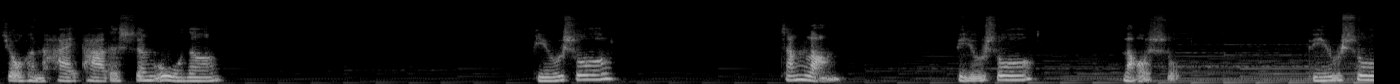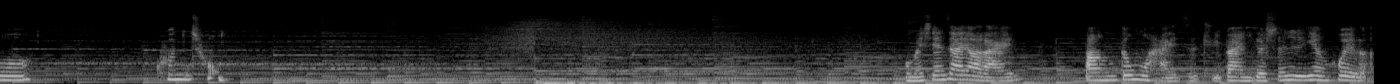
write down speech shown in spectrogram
就很害怕的生物呢？比如说蟑螂，比如说老鼠，比如说昆虫。我们现在要来帮动物孩子举办一个生日宴会了。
